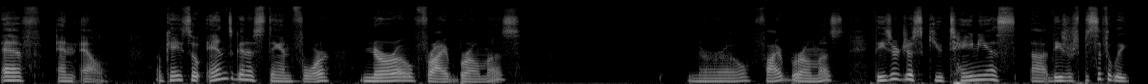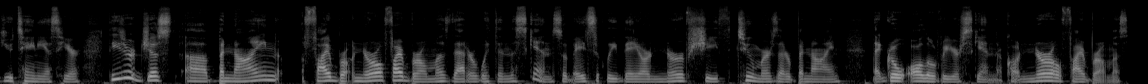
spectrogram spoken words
F, and L. Okay, so N's going to stand for neurofibromas neurofibromas. These are just cutaneous, uh, these are specifically cutaneous here. These are just uh, benign fibro neurofibromas that are within the skin. So basically they are nerve sheath tumors that are benign that grow all over your skin. They're called neurofibromas.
